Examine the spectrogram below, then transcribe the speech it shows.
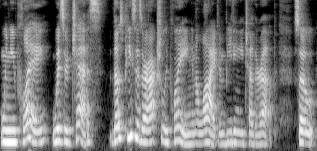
when you play wizard chess, those pieces are actually playing and alive and beating each other up. So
